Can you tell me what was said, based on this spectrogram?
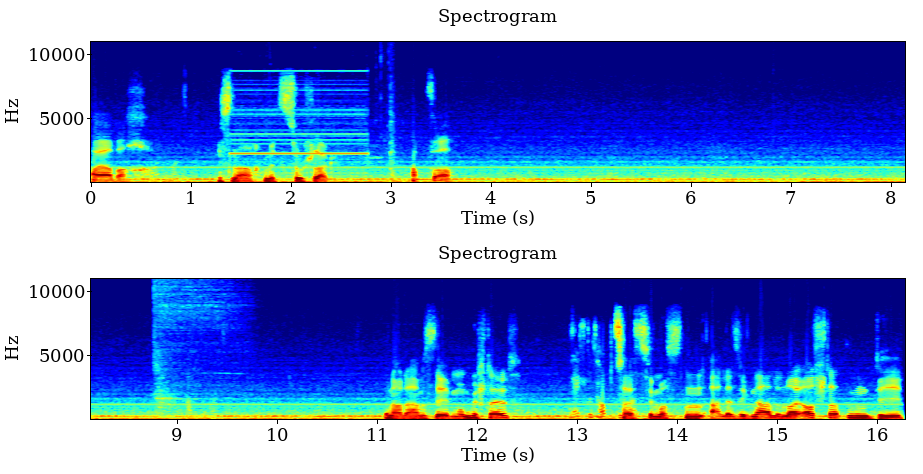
Peierbach bis nach mit Zuschlag abfahre. Genau, da haben sie eben umgestellt. Das heißt, sie mussten alle Signale neu ausstatten, die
